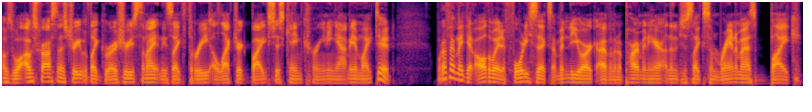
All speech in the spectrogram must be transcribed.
I was I was crossing the street with like groceries tonight, and these like three electric bikes just came careening at me. I'm like, dude, what if I make it all the way to 46? I'm in New York. I have an apartment here, and then just like some random ass bike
